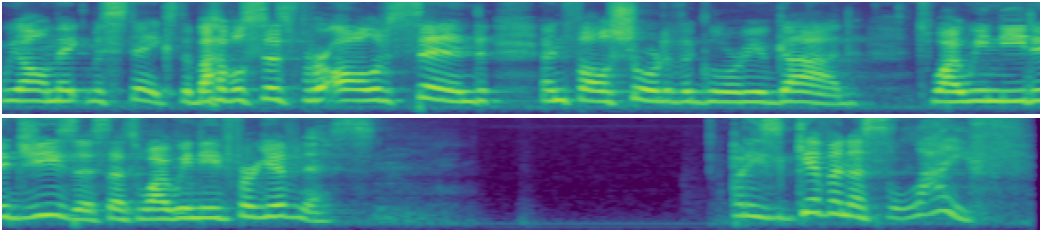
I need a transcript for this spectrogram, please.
We all make mistakes. The Bible says, for all have sinned and fall short of the glory of God. That's why we needed Jesus. That's why we need forgiveness. But He's given us life.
